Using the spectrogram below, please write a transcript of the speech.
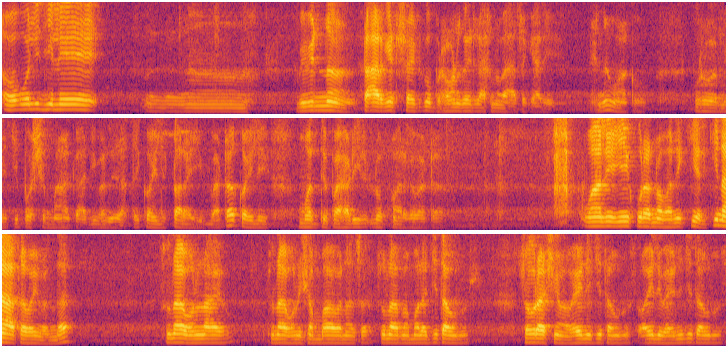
अब ओलीजीले विभिन्न टार्गेट साइटको भ्रमण गरिराख्नु भएको छ क्यारे? होइन उहाँको पूर्व मेची पश्चिम महाकाली भने जस्तै कहिले तराईबाट कहिले मध्य पहाडी लोकमार्गबाट। उहाँले यही कुरा नभने के किन आयो तपाईँ भन्दा? चुनाव हुन लाग्यो। चुनाव हुने सम्भावना छ। चुनावमा मलाई जिताउनुहोस्। चौरासीमा भए नि जिताउनुहोस्। अहिले भए नि जिताउनुहोस्।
